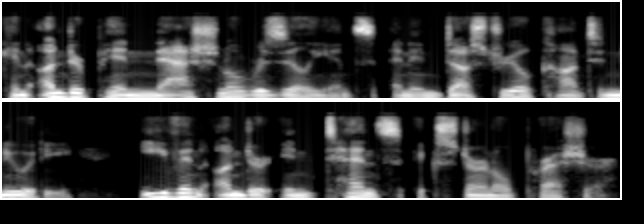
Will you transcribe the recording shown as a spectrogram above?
can underpin national resilience and industrial continuity even under intense external pressure.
